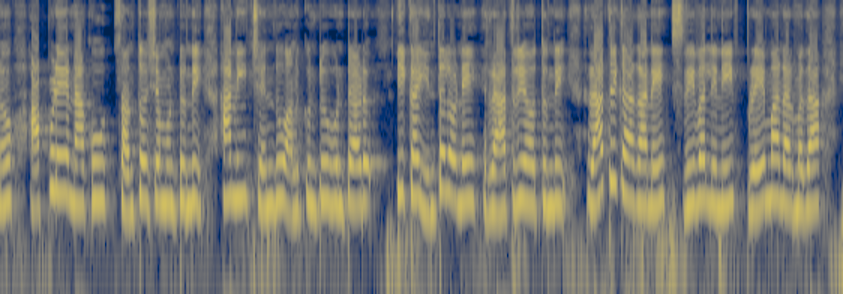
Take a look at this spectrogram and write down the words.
అప్పుడే నాకు సంతోషం ఉంటుంది అని చందు అనుకుంటూ ఉంటాడు. ఇక ఇంతలోనే రాత్రి అవుతుంది. రాత్రి కాగానే శ్రీవల్లిని ప్రేమ నర్మద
